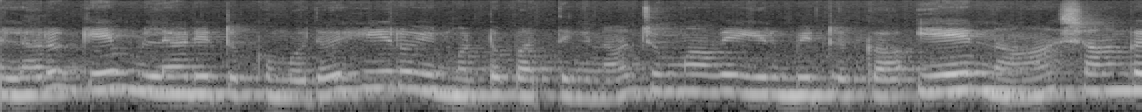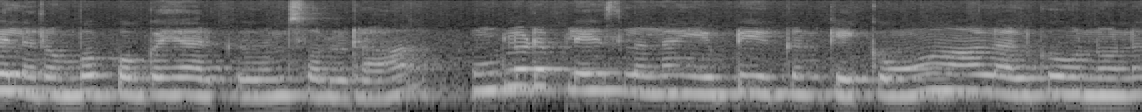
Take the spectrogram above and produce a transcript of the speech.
எல்லாரும் கேம் விளையாடிட்டு இருக்கும்போது ஹீரோயின் மட்டும் பார்த்தீங்கன்னா சும்மாவே இரும்பிட்டு இருக்கா. ஏன்னா ஷாங்காயில் ரொம்ப புகையாக இருக்குதுன்னு சொல்கிறா உங்களோட பிளேஸ்லலாம் எப்படி இருக்குன்னு கேட்கவும் ஆள் ஆளுக்கு ஒன்று ஒன்று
